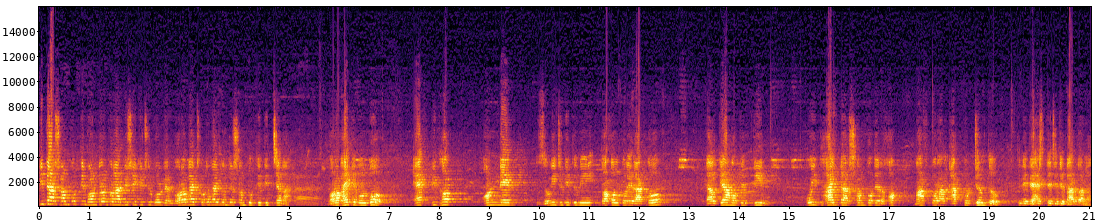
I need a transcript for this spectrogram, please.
পিতার সম্পত্তি বন্টন করার বিষয়ে কিছু বলবেন? বড় ভাই, ছোট ভাই বোনদের সম্পত্তি দিচ্ছে না। বড় ভাইকে বলব, এক বিঘত অন্যের জমি যদি তুমি দখল করে রাখো, কাল কেয়ামতের দিন ওই ভাই তার সম্পদের হক মাফ করার আগ পর্যন্ত তুমি বেহেস্তে যেতে পারবা না।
